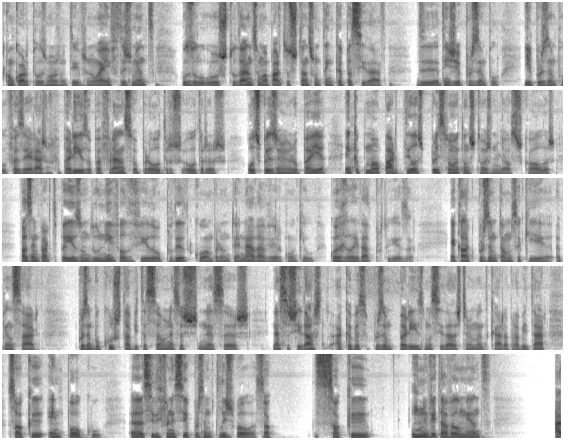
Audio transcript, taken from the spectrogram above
concordo pelos meus motivos, não é? Infelizmente, os, os estudantes, uma parte dos estudantes não tem capacidade de atingir, por exemplo, ir, por exemplo, fazer Erasmus para Paris ou para a França ou para outros, outros, outros países da União Europeia, em que a maior parte deles, principalmente onde estão as melhores escolas, fazem parte de países onde o nível de vida ou o poder de compra não tem nada a ver com aquilo, com a realidade portuguesa. É claro que, por exemplo, estamos aqui a pensar, por exemplo, o custo da habitação nessas, nessas nessas cidades. À cabeça, por exemplo, Paris, uma cidade extremamente cara para habitar, só que em pouco uh, se diferencia, por exemplo, de Lisboa. Só, só que inevitavelmente,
